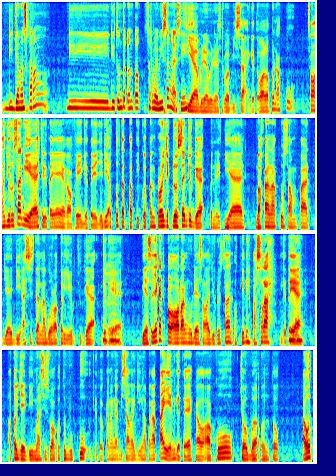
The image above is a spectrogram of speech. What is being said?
di zaman sekarang di, dituntut untuk serba bisa nggak sih? Iya benar-benar serba bisa gitu. Walaupun aku salah jurusan ya ceritanya ya kafe gitu ya. Jadi aku tetap ikutan project dosen juga penelitian. Bahkan aku sempat jadi asisten laboratorium juga gitu ya. Biasanya kan kalau orang udah salah jurusan, oke deh pasrah gitu ya. Atau jadi mahasiswa kutu buku gitu karena nggak bisa lagi ngapa-ngapain gitu ya. Kalau aku coba untuk out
